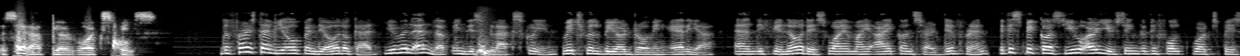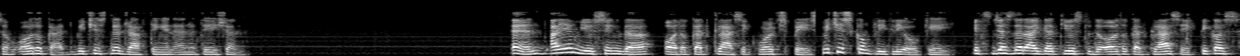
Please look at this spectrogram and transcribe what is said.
to set up your workspace. The first time you open the AutoCAD, you will end up in this black screen, which will be your drawing area. And if you notice why my icons are different, it is because you are using the default workspace of AutoCAD, which is the drafting and annotation. And I am using the AutoCAD Classic workspace, which is completely okay. It's just that I got used to the AutoCAD Classic because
